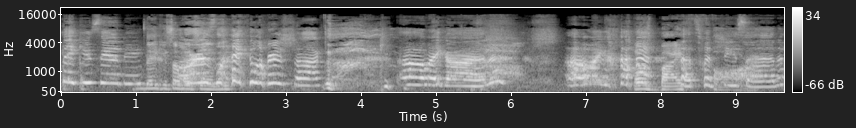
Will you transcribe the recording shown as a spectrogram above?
Thank you, Sandy. Thank you so much, Laura's Sandy. like, Laura's shocked. Oh my god. Oh my god. That was by That's what she said.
